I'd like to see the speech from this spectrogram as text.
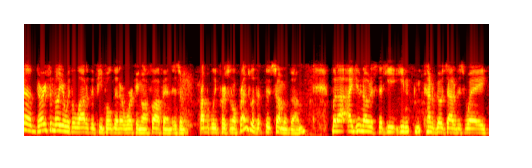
uh, very familiar with a lot of the people that are working off off and is a, probably personal friends with some of them. But I, I do notice that he, he kind of goes out of his way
